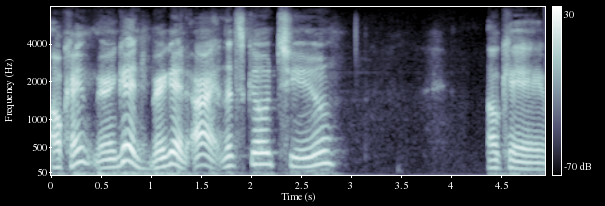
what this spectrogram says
Okay, very good, very good. All right, let's go to. Okay,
